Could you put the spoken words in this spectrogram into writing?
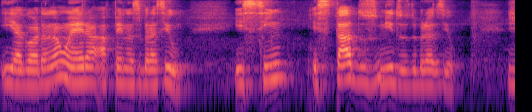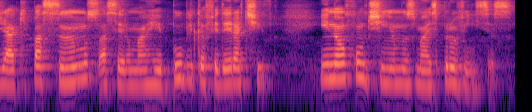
e agora não era apenas Brasil, e sim Estados Unidos do Brasil, já que passamos a ser uma república federativa e não continhamos mais províncias.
